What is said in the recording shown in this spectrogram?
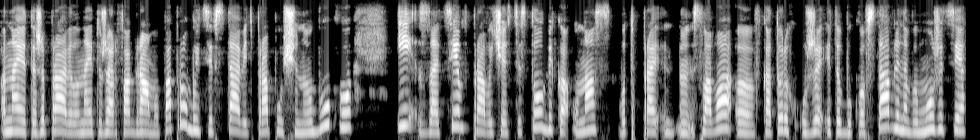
на это же правило, на эту же орфограмму. Попробуйте вставить пропущенную букву и затем в правой части столбика у нас вот э, слова, э, в которых уже эта буква вставлена. Вы можете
